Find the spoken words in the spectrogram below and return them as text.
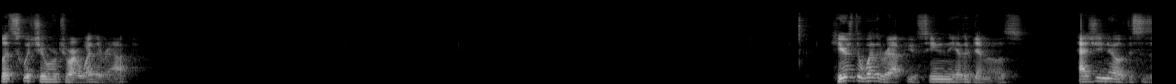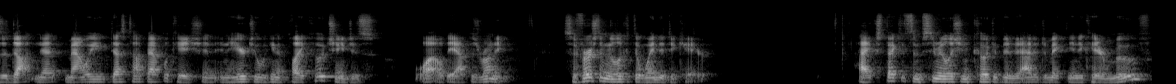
Let's switch over to our weather app. Here's the weather app you've seen in the other demos. As you know, this is a .NET MAUI desktop application, and here too we can apply code changes while the app is running. So first I'm going to look at the wind indicator. I expected some simulation code to have been added to make the indicator move.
